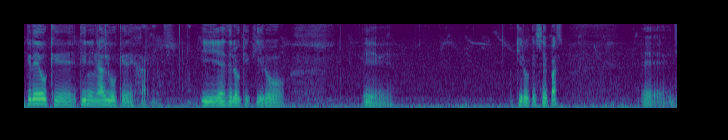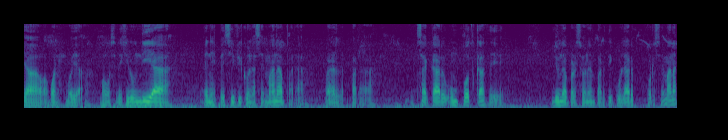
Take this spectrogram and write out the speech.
creo que tienen algo que dejarnos. Y es de lo que quiero, eh, quiero que sepas. Eh, ya, bueno, voy a, vamos a elegir un día en específico en la semana para, para, sacar un podcast de, de una persona en particular por semana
